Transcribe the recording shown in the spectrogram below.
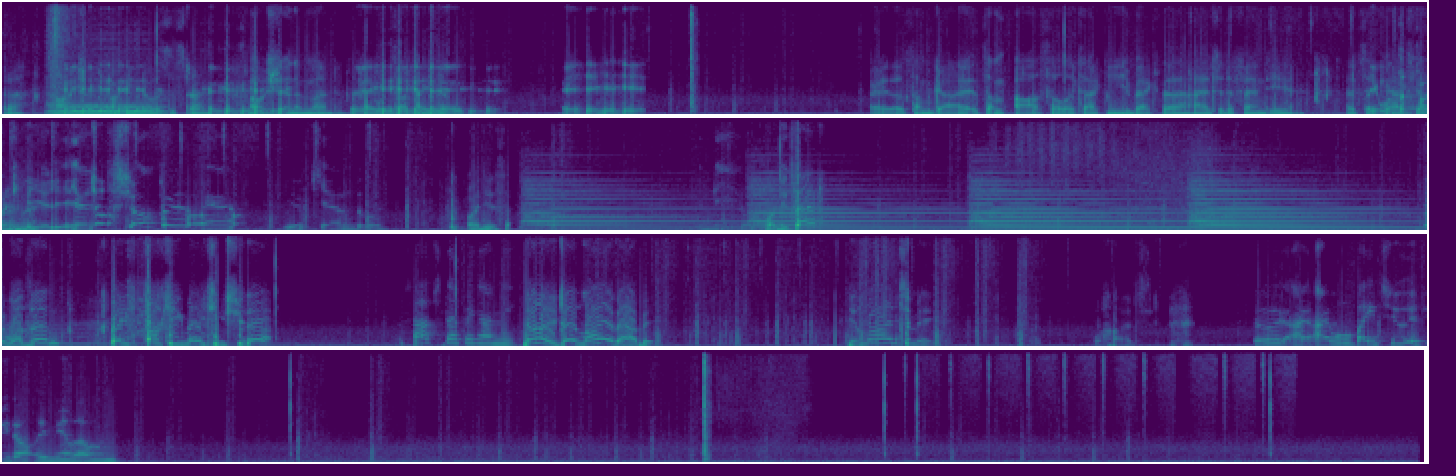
time. oh shit, never mind. Hey, what's up? How you doing? Alright, there's some guy, some arsehole attacking you back there. I had to defend you. That's Hey, okay, what I'll the fuck. Billy? You just shot him, man. You can't do What'd you say? What'd you say? It wasn't? You fucking making shit up? Stop stepping on me. No, don't lie about me. You lied to me. What? Dude, I, I will bite you if you don't leave me alone.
